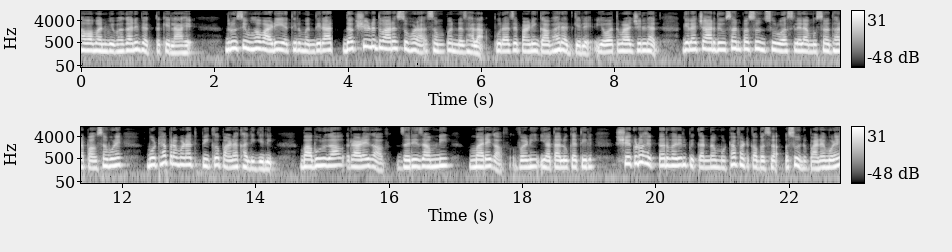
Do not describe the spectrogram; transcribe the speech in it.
हवामान विभागाने व्यक्त केला आहे. नृसिंहवाडी येथील मंदिरात दक्षिण द्वार सोहळा संपन्न झाला. पुराचे पाणी गाभाऱ्यात गेले. यवतमाळ जिल्ह्यात गेल्या चार दिवसांपासून सुरू असलेल्या मुसळधार पावसामुळे मोठ्या प्रमाणात पिकं पाण्याखाली गेली. बाभुळगाव राळेगाव जरीजामणी मारेगाव वणी या तालुक्यातील शेकडो हेक्टरवरील पिकांना मोठा फटका बसला असून पाण्यामुळे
